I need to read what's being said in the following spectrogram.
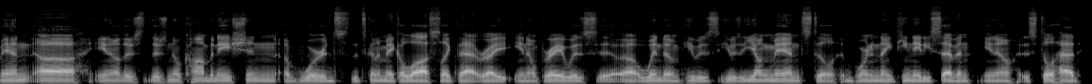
Man, uh, you know, there's there's no combination of words that's going to make a loss like that, right? You know, Bray was uh, Windham. He was he was a young man, still born in 1987. You know, he still had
